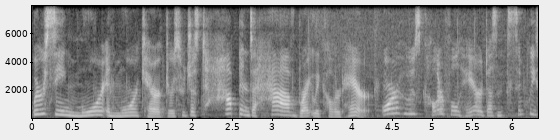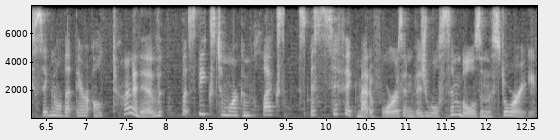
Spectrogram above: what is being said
We're seeing more and more characters who just happen to have brightly colored hair, or whose colorful hair doesn't simply signal that they're alternative, but speaks to more complex, specific metaphors and visual symbols in the story.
